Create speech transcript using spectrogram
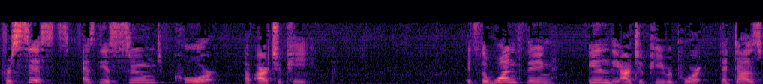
persists as the assumed core of R2P. It's the one thing in the R2P report that does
